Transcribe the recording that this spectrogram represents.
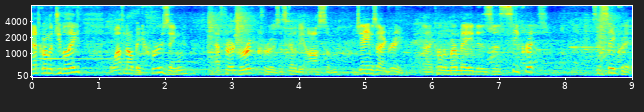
Got to go on the Jubilee. My wife and I will be cruising after a group cruise. It's going to be awesome. James, I agree. Uh, Golden Mermaid is a secret. It's a secret.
